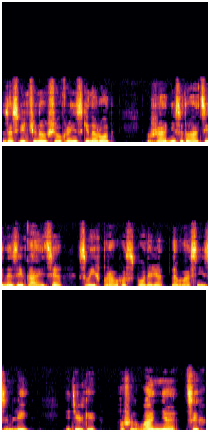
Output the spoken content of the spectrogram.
засвідчено, що український народ в жадній ситуації не зрікається своїх прав господаря на власній землі, і тільки пошанування цих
